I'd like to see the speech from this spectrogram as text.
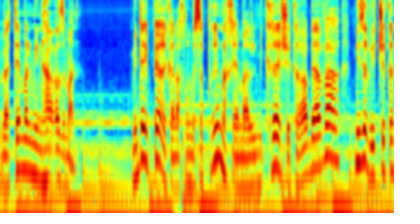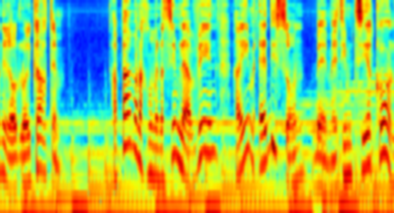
ואתם על מנהר הזמן. מדי פרק אנחנו מספרים לכם על מקרה שקרה בעבר מזווית שכנראה עוד לא הכרתם. הפעם אנחנו מנסים להבין האם אדיסון באמת המציא הכל.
